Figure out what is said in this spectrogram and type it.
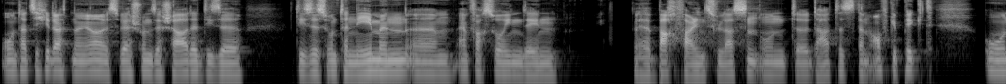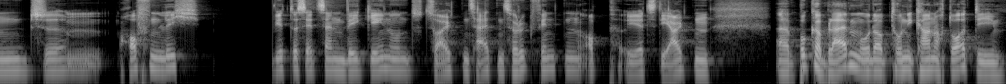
und hat sich gedacht, naja, es wäre schon sehr schade, diese, dieses Unternehmen ähm, einfach so in den äh, Bach fallen zu lassen. Und äh, da hat es dann aufgepickt und ähm, hoffentlich wird das jetzt seinen Weg gehen und zu alten Zeiten zurückfinden, ob jetzt die alten äh, Booker bleiben oder ob Tony Khan auch dort die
